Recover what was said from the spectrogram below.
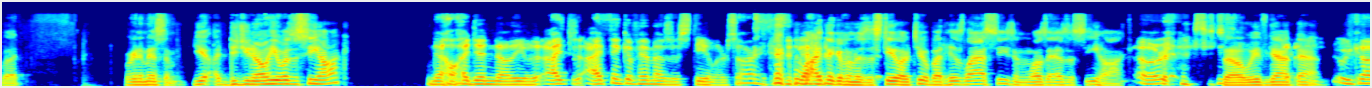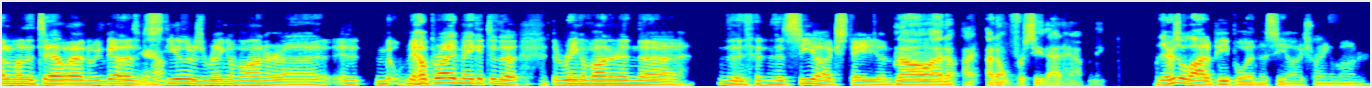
but we're gonna miss him. Yeah, did you know he was a Seahawk? No, I didn't know he was. I I think of him as a Steeler. Sorry. well, I think of him as a Steeler too, but his last season was as a Seahawk. Oh, So we've got that. we caught him on the tail end. We've got a Yeah. Steelers Ring of Honor. Uh, he'll probably make it to the the Ring of Honor in the the the Seahawks stadium. No, I don't. I, I don't foresee that happening. There's a lot of people in the Seahawks Ring of Honor.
